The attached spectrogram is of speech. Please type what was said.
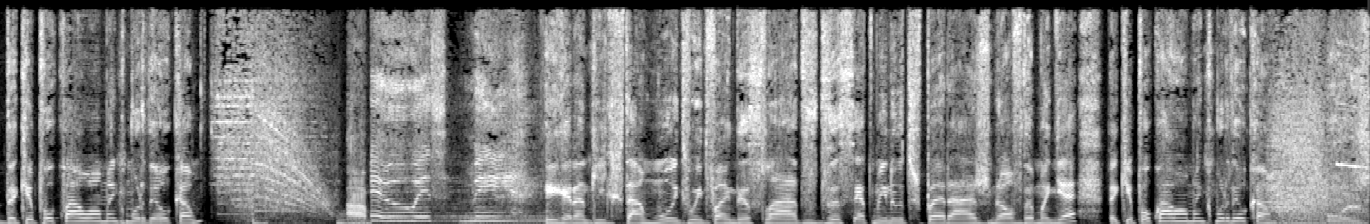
Daqui a pouco há o Homem que Mordeu o Cão. E garanto-lhe que está muito, muito bem desse lado. 17 minutos para as 9 da manhã. Daqui a pouco há o Homem que Mordeu o Cão. Hoje.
